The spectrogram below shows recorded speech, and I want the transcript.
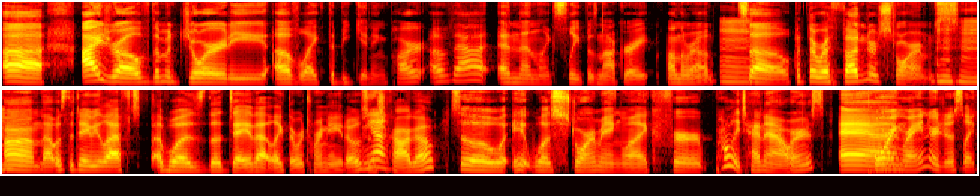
Uh, I drove the majority of like the beginning part of that, and then like sleep is not great on the road. Mm. So, but there were thunderstorms. Mhm. Um, that was the day we left. uh, Was the day that like there were tornadoes Yeah. in Chicago. So it was storming like for probably ten hours. And Pouring rain or just like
